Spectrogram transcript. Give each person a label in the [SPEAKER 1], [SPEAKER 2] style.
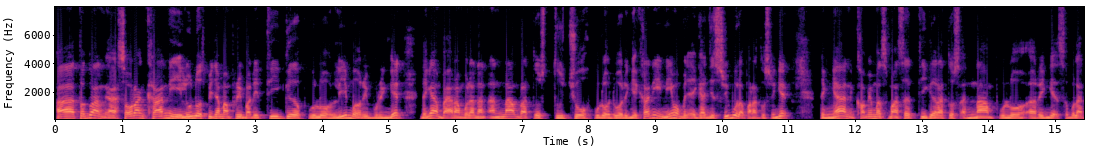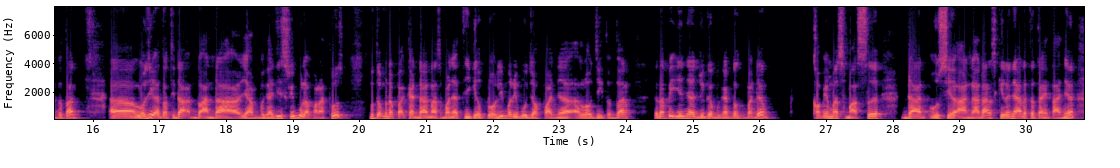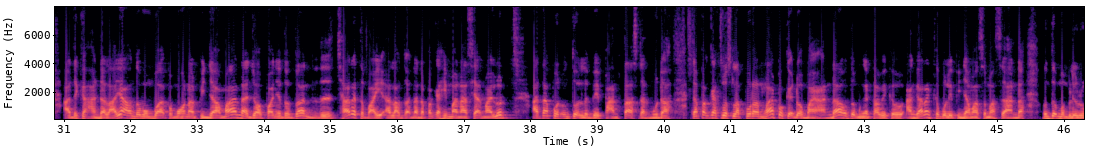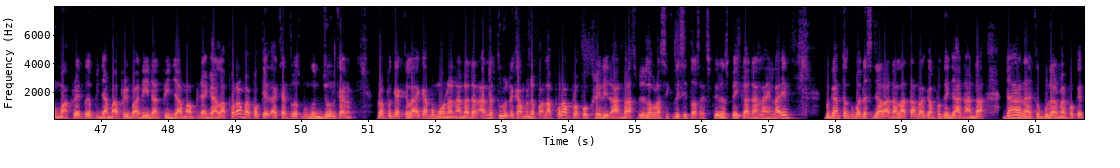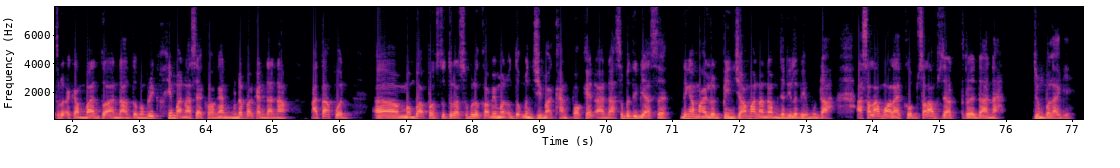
[SPEAKER 1] Ah, tuan-tuan, ah, seorang kerani lulus pinjaman peribadi RM35,000 dengan bayaran bulanan RM672. Kerani ini mempunyai gaji RM1,800 dengan komitmen semasa RM360 sebulan, tuan-tuan. Ah, logik atau tidak untuk anda yang bergaji RM1,800 untuk mendapatkan dana sebanyak RM35,000 jawapannya ah, logik, tuan-tuan. Tetapi ianya juga bergantung kepada komitmen semasa dan usia anda. Dan sekiranya anda tertanya-tanya adakah anda layak untuk membuat permohonan pinjaman? Dan jawapannya tuan-tuan cara terbaik adalah untuk anda dapatkan himan nasihat MyLoan ataupun untuk lebih pantas dan mudah. Dapatkan terus laporan MyPocket.my anda untuk mengetahui ke anggaran keboleh pinjaman semasa anda untuk membeli rumah kereta pinjaman pribadi dan pinjaman perniagaan. Laporan MyPocket akan terus mengunjurkan berapakah kelayakan permohonan anda dan anda turut akan mendapat laporan pelapor kredit anda. Seperti laporan Security Experience PK dan lain-lain. Bergantung kepada sejarah dan latar belakang pekerjaan anda dan uh, kebulan My Pocket turut akan membantu anda untuk memberi khidmat nasihat kewangan mendapatkan dana ataupun uh, membuat penstrukturan semula komitmen untuk menjimatkan poket anda. Seperti biasa dengan MyLoan pinjaman anda menjadi lebih mudah. Assalamualaikum salam sejahtera dan uh, jumpa lagi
